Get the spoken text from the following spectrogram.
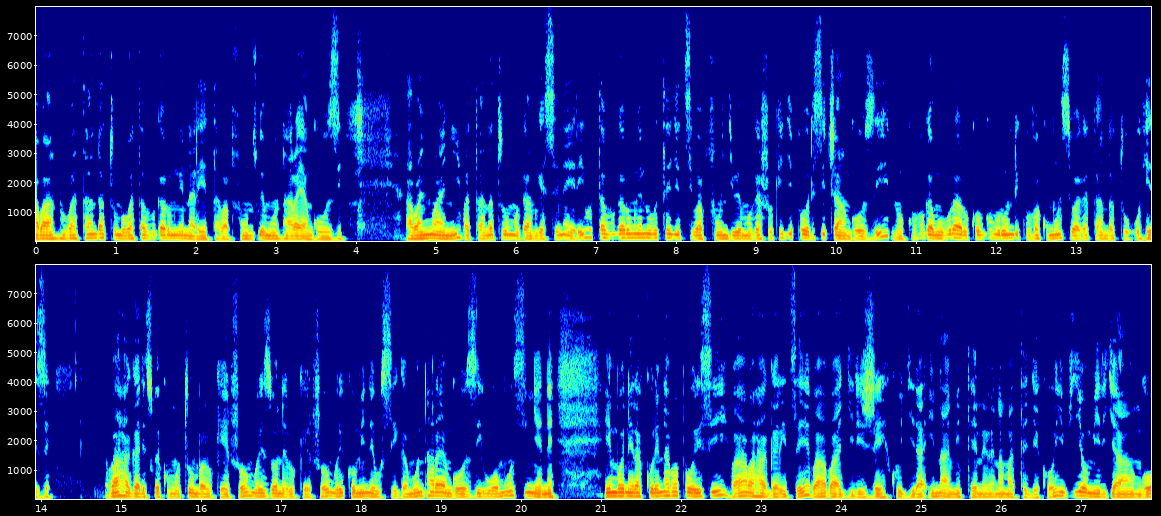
abantu batandatu mu batavuga rumwe na leta bapfunzwe mu ntara ya Ngozi. Abanywanyi batandatu b'umugambwe seneri utavuga rumwe n'ubutegetsi bapfungiwe mu gasho k'igipolisi ca Ngozi ni ukuvuga mu buraruko bw'Uburundi kuva ku munsi wa gatandatu uheze. Bahagaritswe ku mutumba Rukeco muri zone Rukeco muri komine Busiga mu ntara ya Ngozi uwo munsi nyene. Imbonerakure n'abapolisi babahagaritse babagirije kugira inama itemewe n'amategeko. Ivy'iyo miryango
